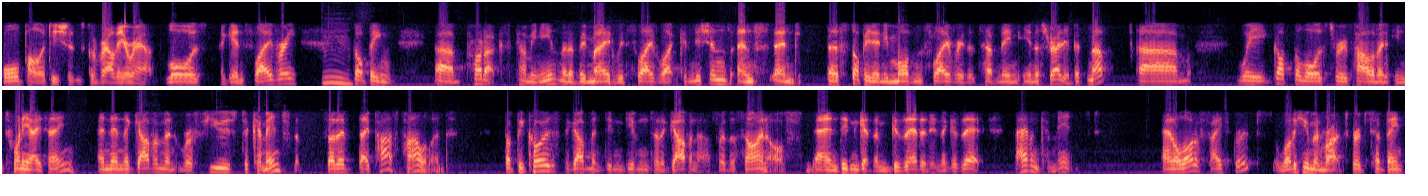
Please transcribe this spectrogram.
all politicians could rally around laws against slavery, stopping uh, products coming in that have been made with slave like conditions, and, and uh, stopping any modern slavery that's happening in Australia. But no, um, we got the laws through Parliament in 2018, and then the government refused to commence them. So they, they passed Parliament. But because the government didn't give them to the governor for the sign off and didn't get them gazetted in the Gazette, they haven't commenced. And a lot of faith groups, a lot of human rights groups have been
